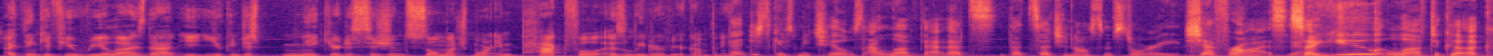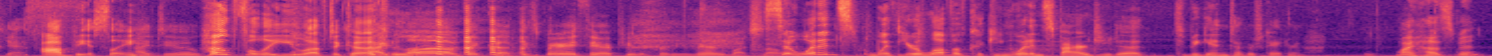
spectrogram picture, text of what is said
I think if you realize that, y- you can just make your decisions so much more impactful as a leader of your company. That just gives me chills. I love that. That's that's such an awesome story. Chef Roz, Yes. so you love to cook, Yes. obviously. I do. Hopefully, you love to cook. I love to cook. It's very therapeutic for me, very much so. So, what ins- with your love of cooking, what inspired you to to begin Tucker's Catering? my husband,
